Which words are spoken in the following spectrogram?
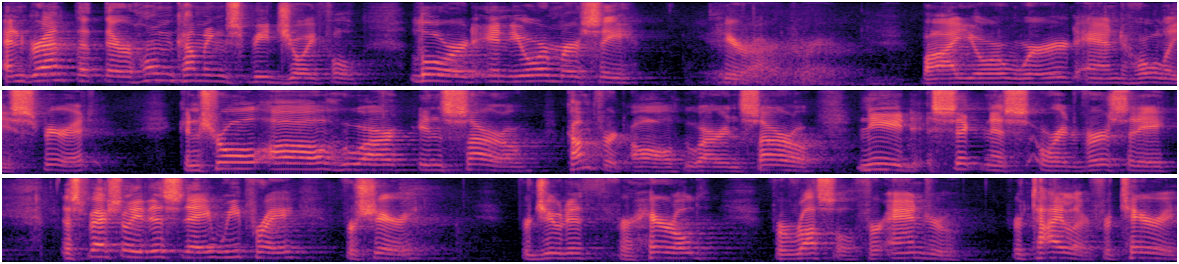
and grant that their homecomings be joyful. Lord, in your mercy, hear our prayer. By your word and Holy Spirit, control all who are in sorrow Comfort all who are in sorrow, need, sickness, or adversity. Especially this day, we pray for Sherry, for Judith, for Harold, for Russell, for Andrew, for Tyler, for Terry,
